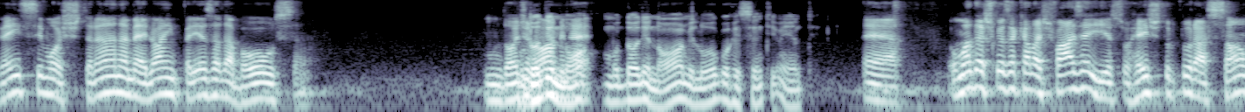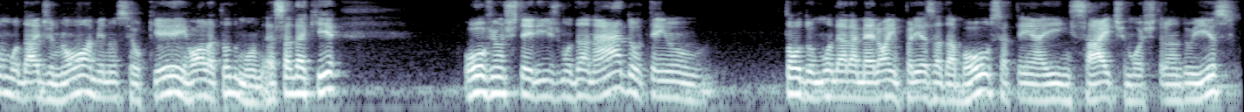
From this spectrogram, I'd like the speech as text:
vem se mostrando a melhor empresa da Bolsa. Mudou de mudou nome, de no... né? Mudou de nome, logo recentemente. É. Uma das coisas que elas fazem é isso: reestruturação, mudar de nome, não sei o que, enrola todo mundo. Essa daqui houve um histerismo danado, tem um, todo mundo era a melhor empresa da bolsa, tem aí insight mostrando isso.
